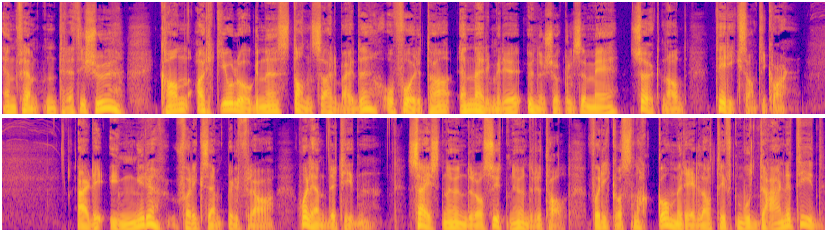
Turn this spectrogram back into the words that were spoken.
enn 1537, kan arkeologene stanse arbeidet og foreta en nærmere undersøkelse med søknad til Riksantikvaren. Er det yngre, for eksempel fra hollendertiden, 1600- og 1700-tall, for ikke å snakke om relativt moderne tid,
